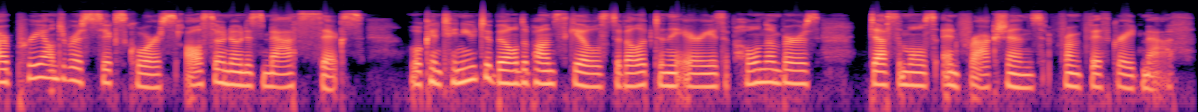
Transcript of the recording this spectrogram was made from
Our Pre-Algebra 6 course, also known as Math 6, will continue to build upon skills developed in the areas of whole numbers, decimals, and fractions from fifth grade math.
